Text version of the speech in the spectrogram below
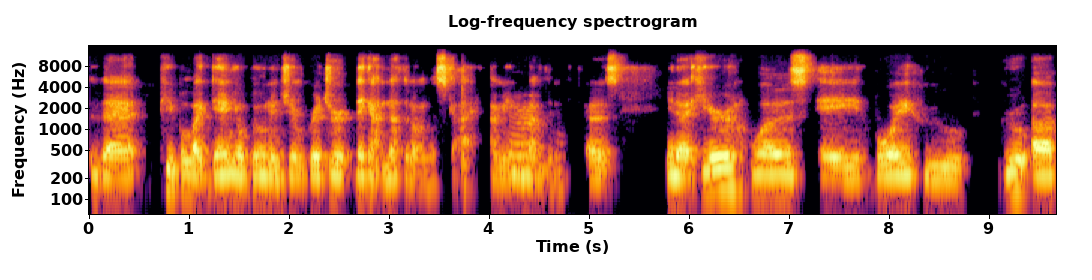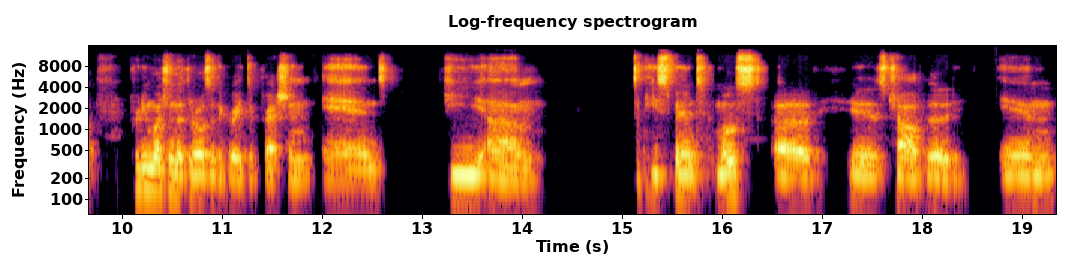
that people like Daniel Boone and Jim Bridger, they got nothing on this guy. I mean, mm. nothing because you know, here was a boy who grew up pretty much in the throes of the Great Depression, and he um, he spent most of his childhood in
